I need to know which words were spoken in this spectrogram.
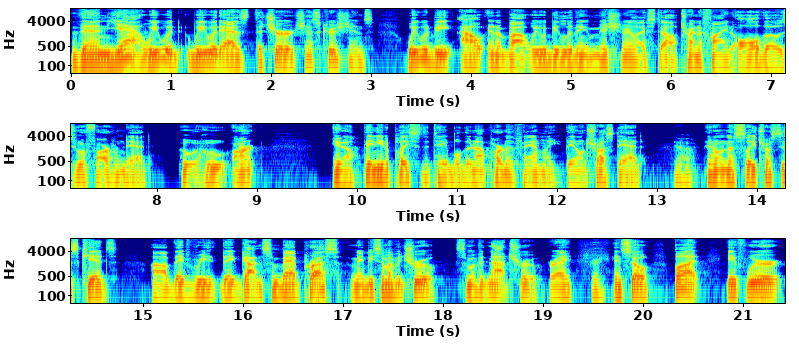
Then yeah, we would we would as the church, as Christians, we would be out and about. We would be living a missionary lifestyle, trying to find all those who are far from dad, who who aren't, you know, they need a place at the table. They're not part of the family. They don't trust dad. yeah They don't necessarily trust his kids. Uh, they've re- they've gotten some bad press. Maybe some of it true, some of it not true, right? Sure. And so, but if we're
